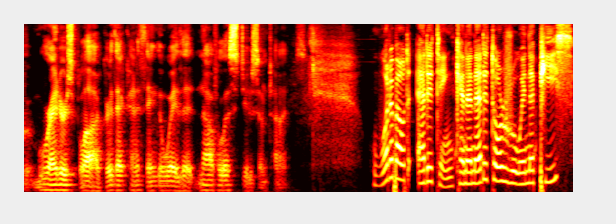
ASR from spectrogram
writer's block or that kind of thing the way that novelists do sometimes. What about editing? Can an editor ruin a piece?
